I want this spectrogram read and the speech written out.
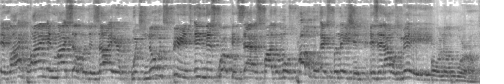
If I find in myself a desire which no experience in this world can satisfy, the most probable explanation is that I was made for another world.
